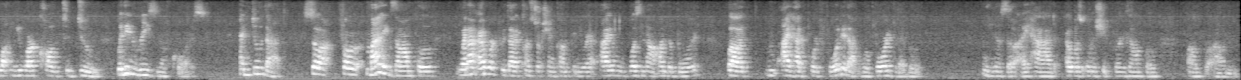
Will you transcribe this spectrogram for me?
what you are called to do within reason, of course, and do that. So, for my example, when I, I, worked with a construction company where I was not on the board, but I had portfolio that were board level. You know, so I had I was ownership, for example, of um,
